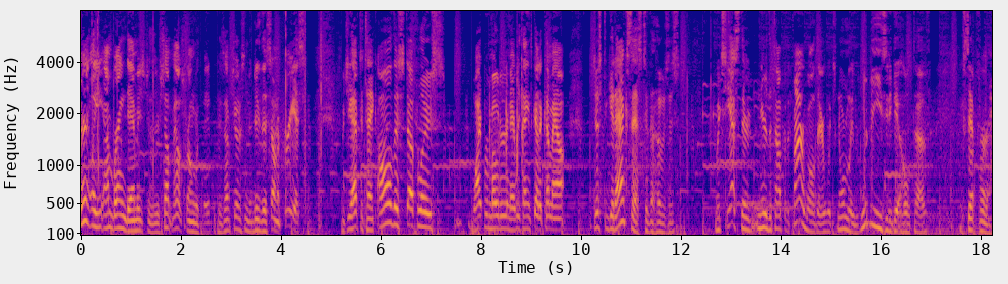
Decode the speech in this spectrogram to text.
Apparently, I'm brain damaged or there's something else wrong with me because I've chosen to do this on a Prius. But you have to take all this stuff loose, wiper motor and everything's got to come out just to get access to the hoses. Which, yes, they're near the top of the firewall there, which normally would be easy to get hold of, except for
